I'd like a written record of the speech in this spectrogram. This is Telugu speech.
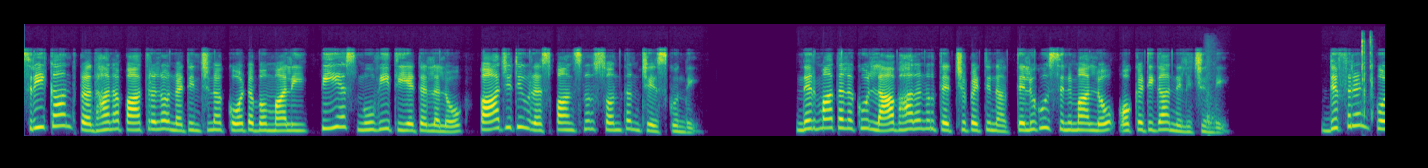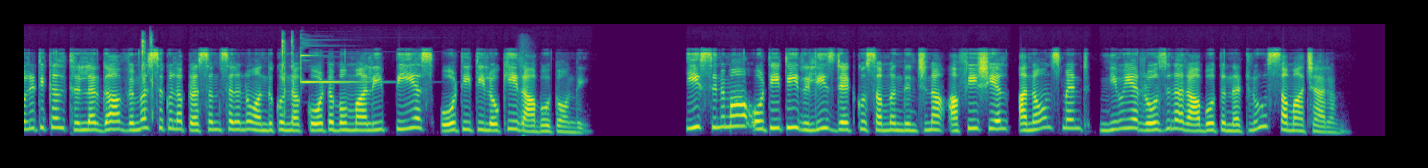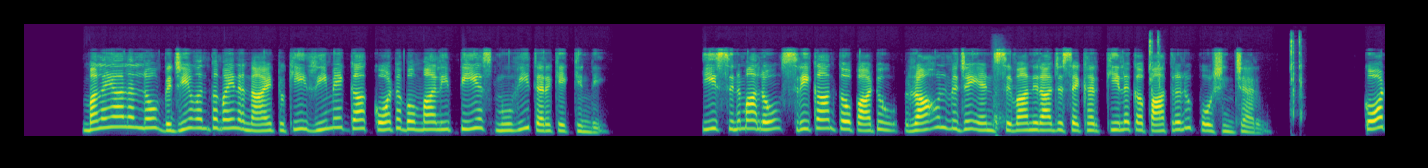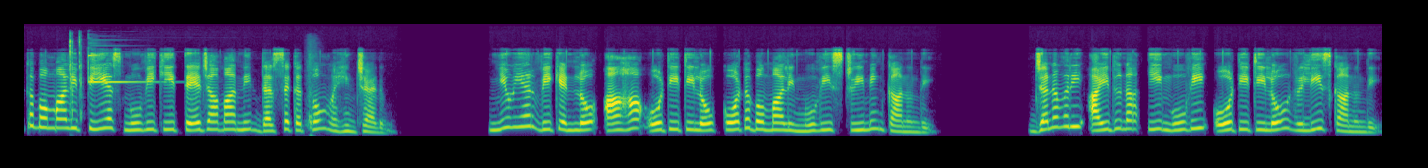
శ్రీకాంత్ ప్రధాన పాత్రలో నటించిన కోటబొమ్మాలి పిఎస్ మూవీ థియేటర్లలో పాజిటివ్ రెస్పాన్స్ను సొంతం చేసుకుంది. నిర్మాతలకు లాభాలను తెచ్చిపెట్టిన తెలుగు సినిమాల్లో ఒకటిగా నిలిచింది. డిఫరెంట్ పొలిటికల్ థ్రిల్లర్గా విమర్శకుల ప్రశంసలను అందుకున్న కోటబొమ్మాలి పిఎస్ ఓటీటీలోకి రాబోతోంది. ఈ సినిమా ఓటీటీ రిలీజ్ డేట్కు సంబంధించిన అఫీషియల్ అనౌన్స్మెంట్ న్యూ ఇయర్ రోజున రాబోతున్నట్లు సమాచారం. మలయాళంలో విజయవంతమైన నాయకుకి రీమేక్గా కోటబొమ్మాలి పిఎస్ మూవీ తెరకెక్కింది. ఈ సినిమాలో శ్రీకాంత్తో పాటు రాహుల్ విజయ్ అండ్ శివాని రాజశేఖర్ కీలక పాత్రలు పోషించారు. కోటబొమ్మాలి పిఎస్ మూవీకి తేజామాన్ని దర్శకత్వం వహించాడు. న్యూ ఇయర్ వీకెండ్లో ఆహా ఓటీటీలో కోటబొమ్మాలి మూవీ స్ట్రీమింగ్ కానుంది. జనవరి ఐదున ఈ మూవీ ఓటీటీలో రిలీజ్ కానుంది.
